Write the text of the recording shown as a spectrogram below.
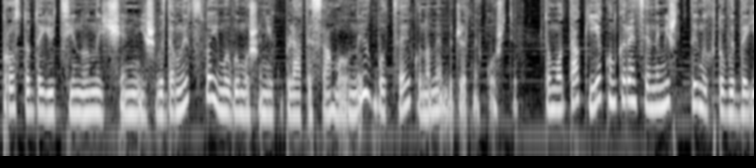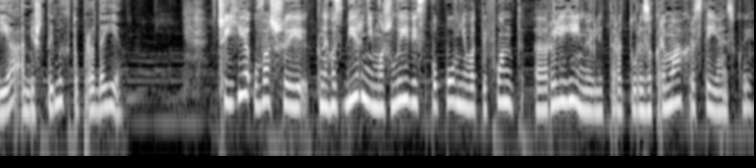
просто дають ціну нижче ніж видавництво, і ми вимушені купляти саме у них, бо це економія бюджетних коштів. Тому так є конкуренція не між тими, хто видає, а між тими, хто продає. Чи є у вашої книгозбірні можливість поповнювати фонд е, релігійної літератури, зокрема християнської?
